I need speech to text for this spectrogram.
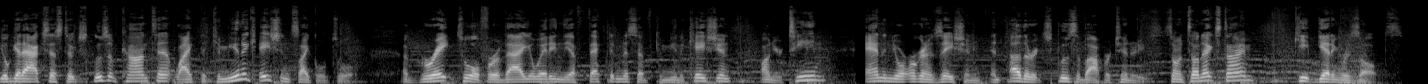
You'll get access to exclusive content like the Communication Cycle tool, a great tool for evaluating the effectiveness of communication on your team and in your organization, and other exclusive opportunities. So until next time, keep getting results.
